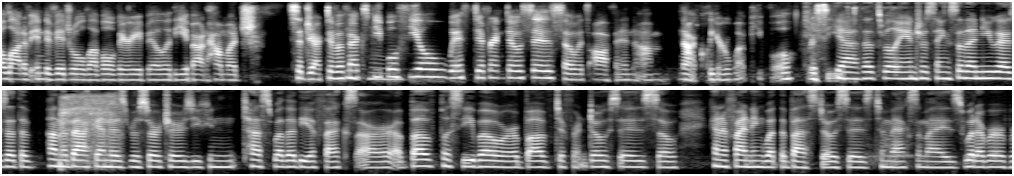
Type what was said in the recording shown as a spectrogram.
a lot of individual level variability about how much subjective effects mm-hmm. people feel with different doses. So it's often um, not clear what people receive. Yeah, that's really interesting. So then you guys at the on the back end as researchers, you can test whether the effects are above placebo or above different doses. So kind of finding what the best dose is to maximize whatever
